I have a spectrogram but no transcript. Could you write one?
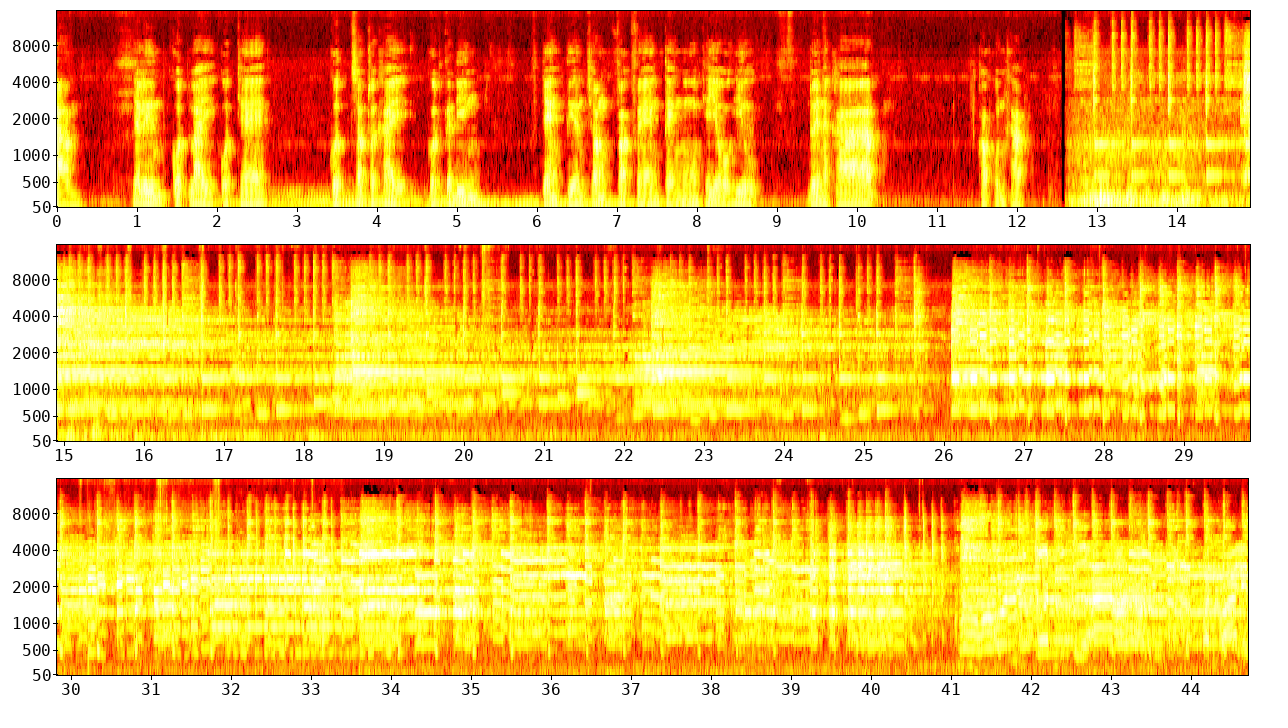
ตาม อย่าลืมกดไลค์กดแชร์ กดซับสไครต์กดกระดิ่งแจ้งเตือนช่องฟักแฝงแตงโมชโยฮิวด้วยนะครับ ขอบคุณครับ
